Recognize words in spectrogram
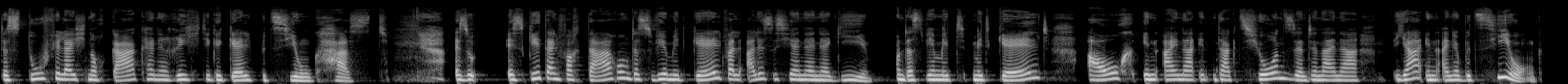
dass du vielleicht noch gar keine richtige Geldbeziehung hast. Also es geht einfach darum, dass wir mit Geld, weil alles ist ja eine Energie, und dass wir mit, mit Geld auch in einer Interaktion sind, in einer, ja, in einer Beziehung.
